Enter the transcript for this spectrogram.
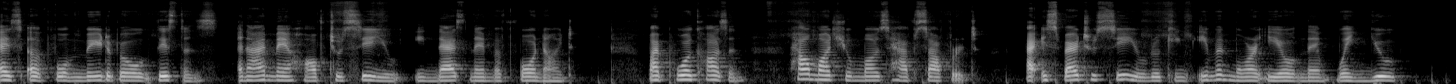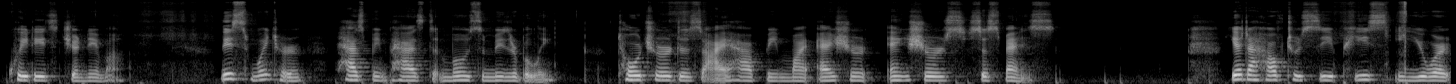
at a formidable distance, and I may hope to see you in less than a fortnight. My poor cousin, how much you must have suffered. I expect to see you looking even more ill than when you quitted Geneva. This winter, has been passed most miserably, tortured as I have been my anxious suspense. Yet I hope to see peace in your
